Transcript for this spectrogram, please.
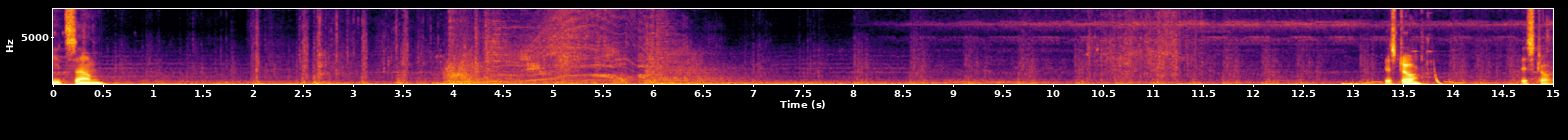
need some. This door? This door.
